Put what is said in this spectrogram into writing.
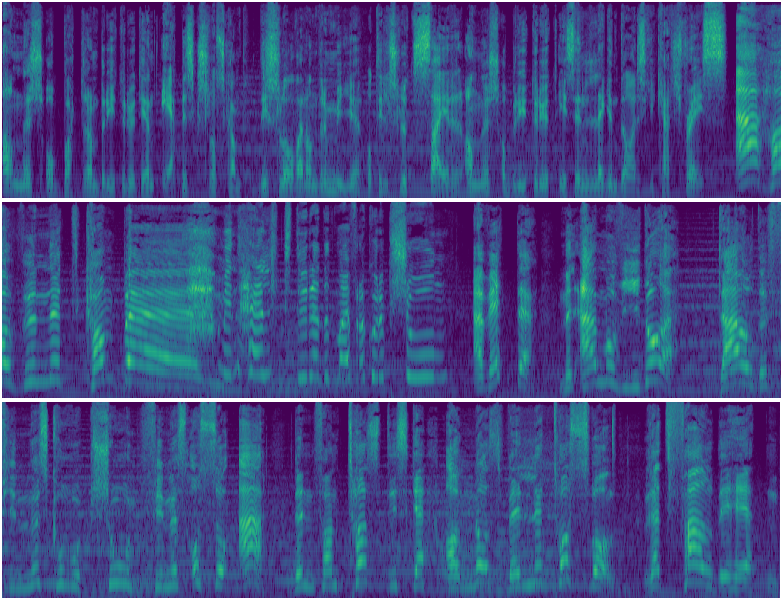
Anders og Bartram bryter ut i en episk slåsskamp. De slår hverandre mye, og til slutt seirer Anders og bryter ut i sin legendariske catchphrase. Jeg har vunnet kampen! Min helt, du reddet meg fra korrupsjon. Jeg vet det, men jeg må videre. Der det finnes korrupsjon, finnes også jeg, den fantastiske Anders Velle Tosvold. Rettferdigheten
